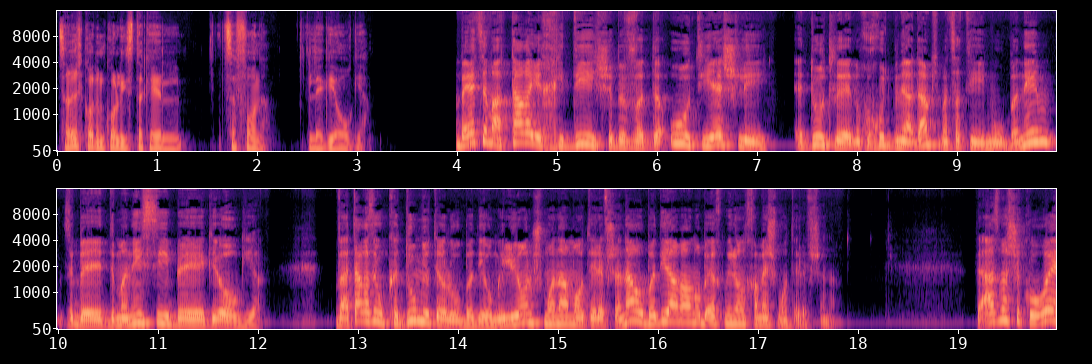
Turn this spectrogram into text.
צריך קודם כל להסתכל צפונה, לגיאורגיה. בעצם האתר היחידי שבוודאות יש לי עדות לנוכחות בני אדם, כי מצאתי מאובנים, זה בדמניסי בגיאורגיה. והאתר הזה הוא קדום יותר לעובדיה, הוא מיליון שמונה מאות אלף שנה, עובדיה אמרנו בערך מיליון חמש מאות אלף שנה. ואז מה שקורה,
